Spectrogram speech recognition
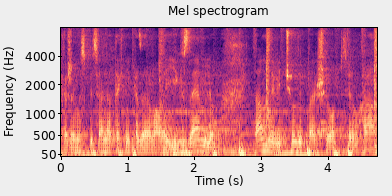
скажімо, спеціальна техніка заривала їх в землю. Там ми відчули перший обстріл граду.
